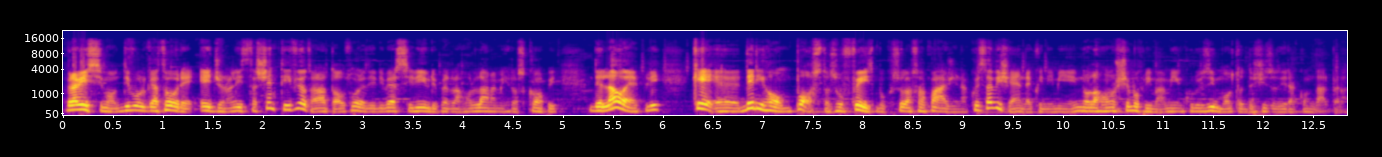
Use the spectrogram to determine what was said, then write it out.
bravissimo divulgatore e giornalista scientifico, tra l'altro autore di diversi libri per la collana Microscopi della OEPLI, che eh, dedicò un post su Facebook, sulla sua pagina, a questa vicenda, e quindi mi, non la conoscevo prima, mi incuriosì molto, ho deciso di raccontarvela.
